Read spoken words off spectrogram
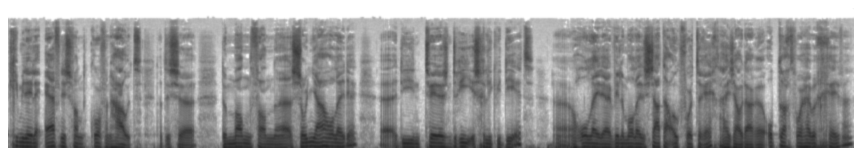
criminele erfenis van Cor van Hout. Dat is uh, de man van uh, Sonja Holleder, uh, die in 2003 is geliquideerd. Uh, Holleder, Willem Holleder staat daar ook voor terecht. Hij zou daar opdracht voor hebben gegeven.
